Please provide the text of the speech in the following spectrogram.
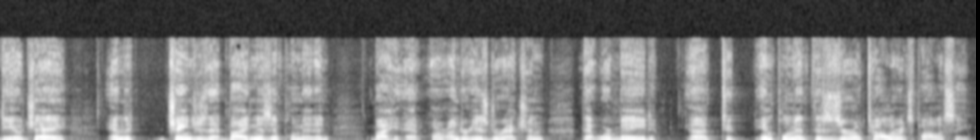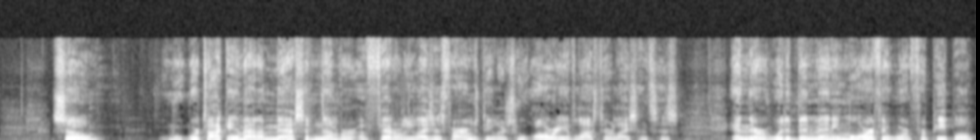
DOJ and the changes that Biden has implemented by or under his direction that were made uh, to implement this zero tolerance policy. So we're talking about a massive number of federally licensed firearms dealers who already have lost their licenses, and there would have been many more if it weren't for people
